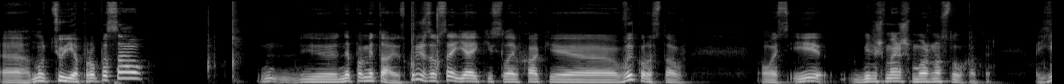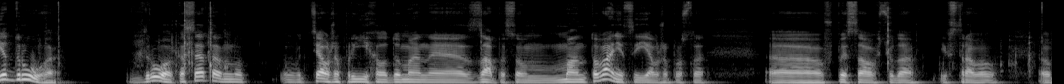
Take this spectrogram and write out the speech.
Е, ну, цю я прописав. Е, Не пам'ятаю. Скоріше за все, я якісь лайфхаки використав. Ось, і більш-менш можна слухати. Є друга. Друга касета. Ну, ця вже приїхала до мене з записом монтування. Це я вже просто е, вписав сюди і вставив, е,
